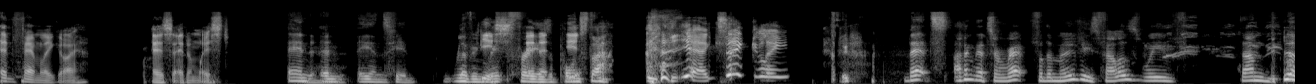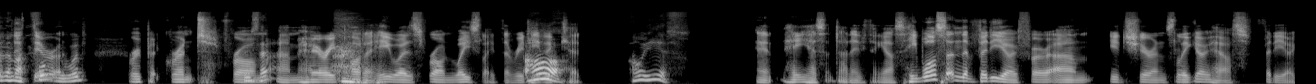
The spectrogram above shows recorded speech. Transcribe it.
and Family Guy as Adam West. And Yeah. in Ian's head, living Yes, rent free as a porn yeah. star. yeah, exactly. That's I think that's a wrap for the movies, fellas. We've done better than I thought are- we would. Rupert Grint from um, Harry Potter. He was Ron Weasley, the red-headed Oh. kid, Oh yes. and he hasn't done anything else. He was in the video for um, Ed Sheeran's Lego House video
